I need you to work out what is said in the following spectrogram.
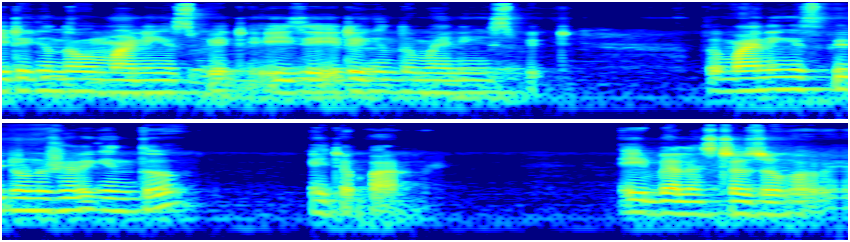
এটা কিন্তু আমার মাইনিং স্পিড এই যে এটা কিন্তু মাইনিং স্পিড তো মাইনিং স্পিড অনুসারে কিন্তু এটা পারবে। এই ব্যালেন্সটা যোগ হবে।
